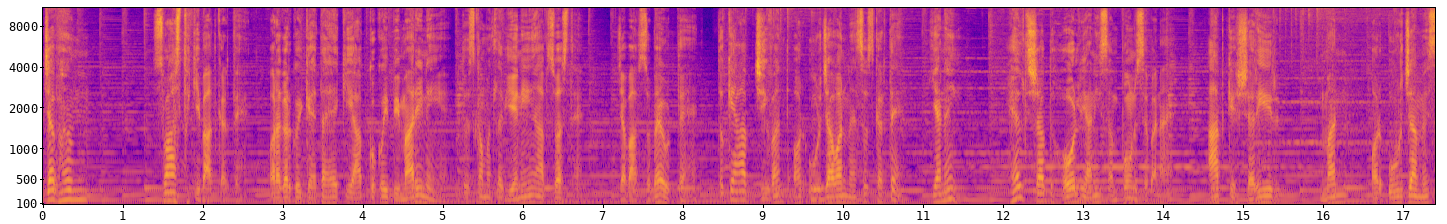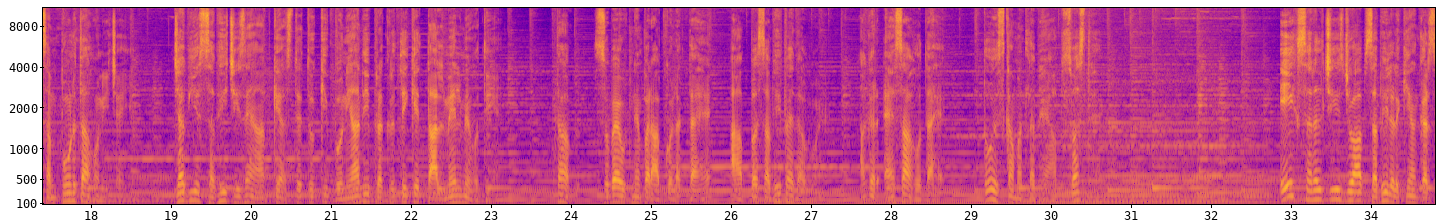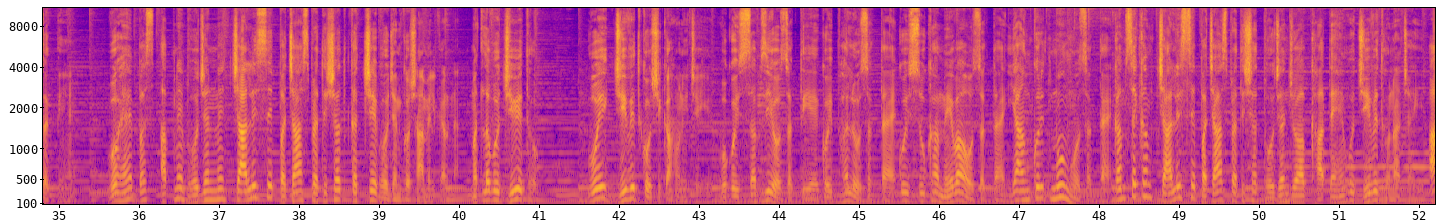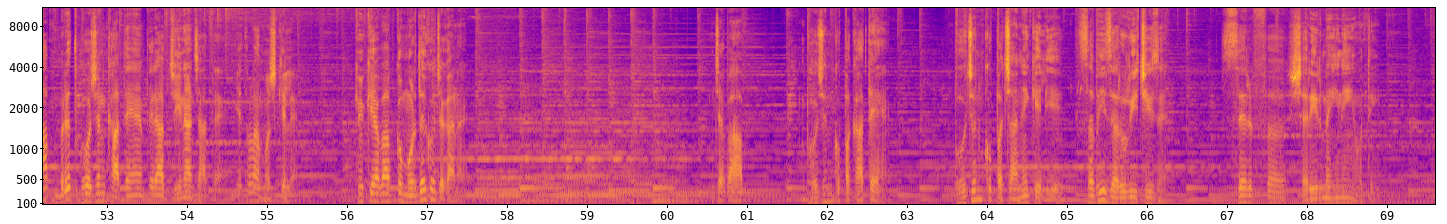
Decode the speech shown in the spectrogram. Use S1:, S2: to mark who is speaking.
S1: जब हम स्वास्थ्य की बात करते हैं और अगर कोई कहता है कि आपको कोई बीमारी नहीं है तो इसका मतलब ये नहीं है आप स्वस्थ हैं। जब आप सुबह उठते हैं तो क्या आप जीवंत और ऊर्जावान महसूस करते हैं या नहीं? हेल्थ शब्द होल यानी संपूर्ण से बना है। आपके शरीर, मन और ऊर्जा में संपूर्णता होनी चाहिए। जब ये सभी चीज़ें आपके अस्तित्व की बुनियादी प्रकृति के तालमेल में होती हैं, तब सुबह उठने पर आपको लगता है आप बस अभी पैदा हुए हैं। अगर ऐसा होता है तो इसका मतलब है, आप स्वस्थ हैं। एक सरल चीज़ जो आप सभी लड़कियाँ कर सकती हैं, वो है बस अपने भोजन में 40 से 50 प्रतिशत कच्चे भोजन को शामिल करना। मतलब वो जीवित हो। वो एक जीवित कोशिका होनी चाहिए। वो कोई सब्ज़ी हो सकती है, कोई फल हो सकता है, कोई सूखा मेवा हो सकता है या अंकुरित मूंग हो सकता है। कम से कम 40 से 50 प्रतिशत भोजन जो आप खाते हैं, वो जीवित होना चाहिए। आप मृत भोजन खाते हैं, फिर आप जीना चाहते हैं। ये थोड़ा मुश्किल है, क्योंकि अब आपको मुर्दे को जगाना है। जब आप भोजन को पकाते हैं, भोजन को पचाने के लिए सभी ज़रूरी चीज़ें सिर्फ़ शरीर में ही नहीं होती,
